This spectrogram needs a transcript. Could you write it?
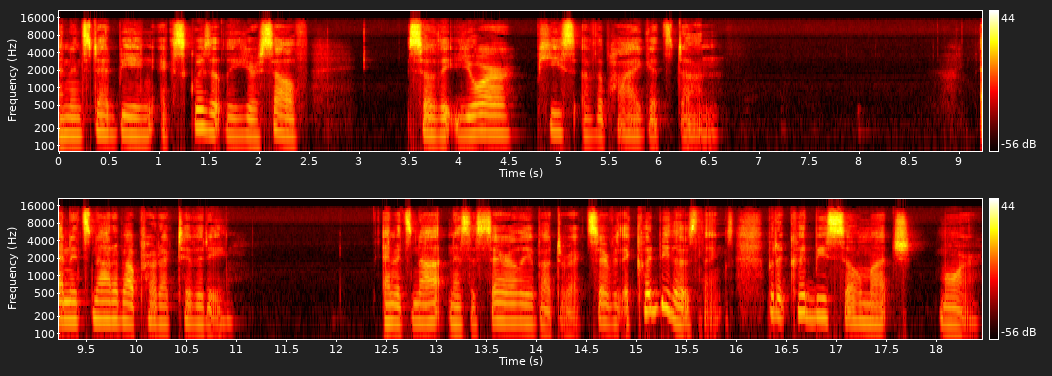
and instead being exquisitely yourself so that your piece of the pie gets done. And it's not about productivity. And it's not necessarily about direct service. It could be those things, but it could be so much more.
